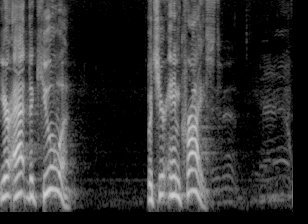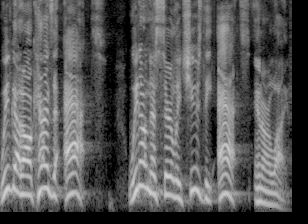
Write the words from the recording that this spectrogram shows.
you're at Dacula, but you're in Christ. We've got all kinds of ats. We don't necessarily choose the ats in our life.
